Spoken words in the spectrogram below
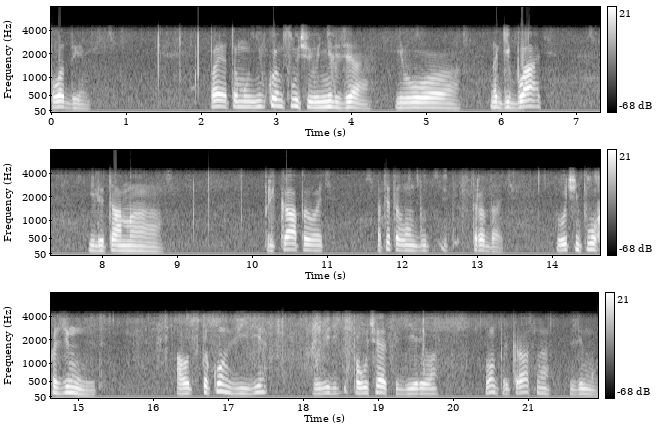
плоды. Поэтому ни в коем случае нельзя его нагибать или там э, прикапывать. От этого он будет страдать. Очень плохо зимует. А вот в таком виде, вы видите, получается дерево. Он прекрасно зимует.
